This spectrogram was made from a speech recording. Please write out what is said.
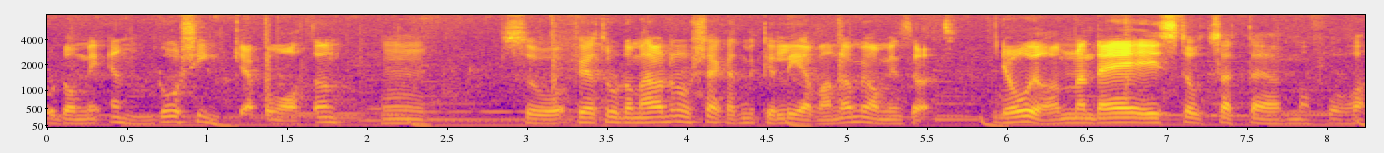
och de är ändå kinkiga på maten. Så, för jag tror de här hade nog käkat mycket levande om jag minns rätt. Jo, ja, men det är i stort sett det man får.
